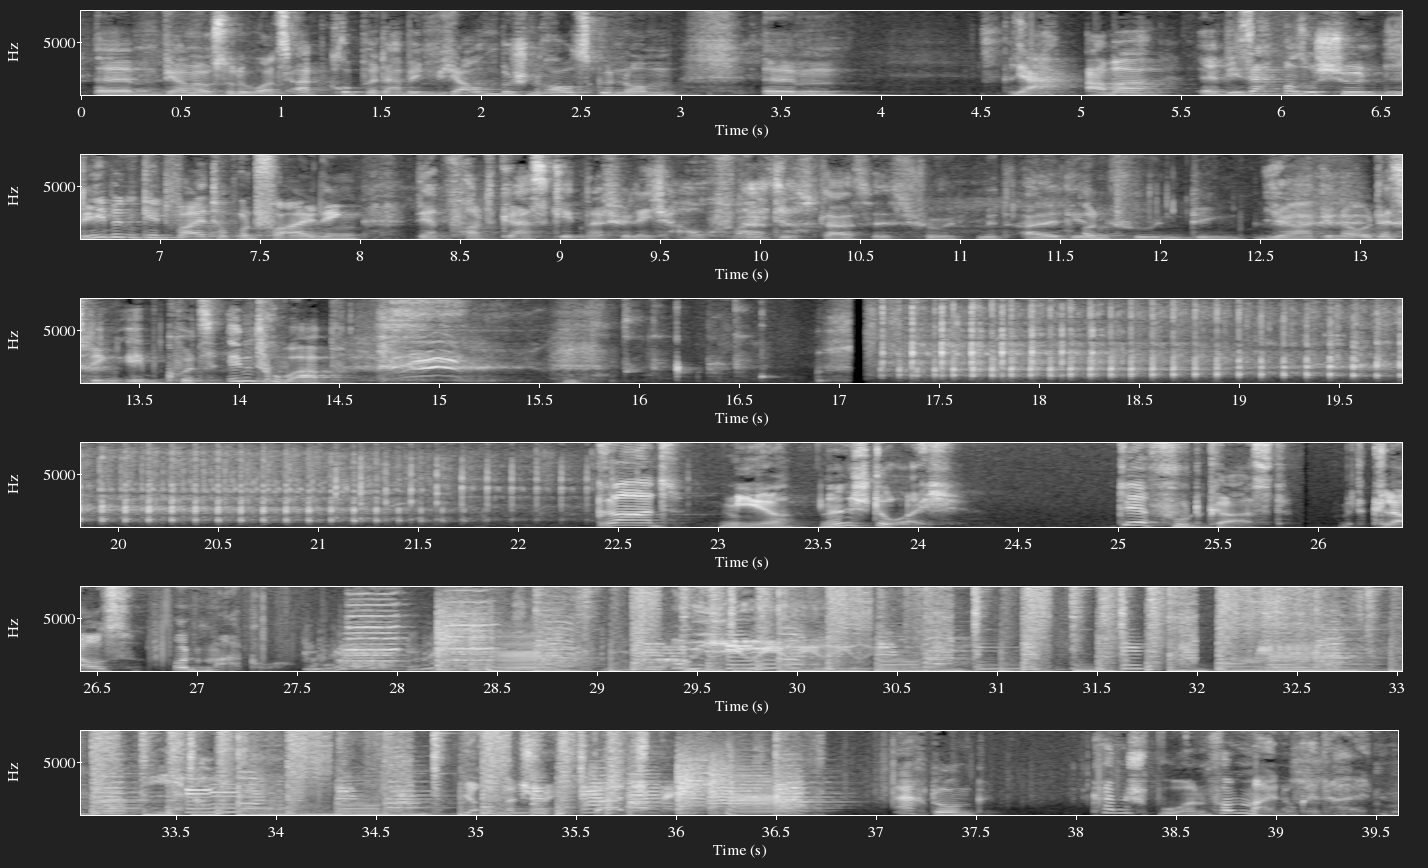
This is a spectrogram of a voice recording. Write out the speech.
Ähm, wir haben auch so eine WhatsApp-Gruppe, da habe ich mich auch ein bisschen rausgenommen. Ähm, ja, aber äh, wie sagt man so schön, Leben geht weiter und vor allen Dingen der Podcast geht natürlich auch weiter. Das ist, das ist schön mit all diesen und, schönen Dingen. Ja, genau. Und deswegen eben kurz Intro ab. Rat mir nen Storch. Der Foodcast mit Klaus und Marco. Ui, ui, Achtung, kann Spuren von Meinung enthalten.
